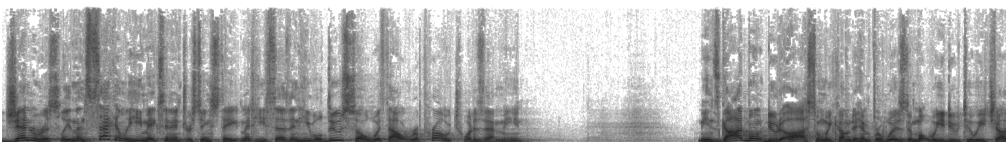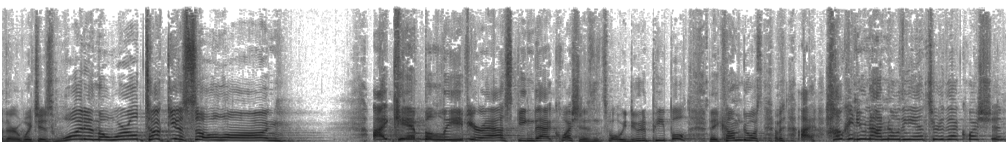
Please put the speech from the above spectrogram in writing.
generously. And then, secondly, He makes an interesting statement. He says, and He will do so without reproach. What does that mean? Means God won't do to us when we come to Him for wisdom what we do to each other, which is, What in the world took you so long? I can't believe you're asking that question. Isn't this what we do to people? They come to us. I, how can you not know the answer to that question?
